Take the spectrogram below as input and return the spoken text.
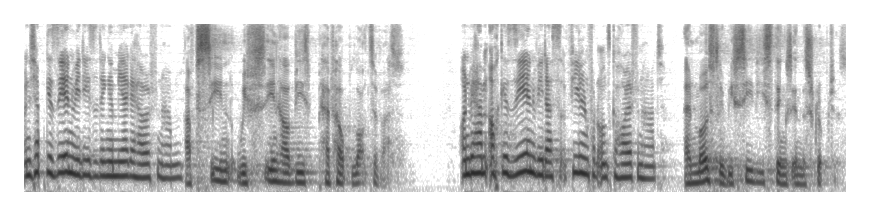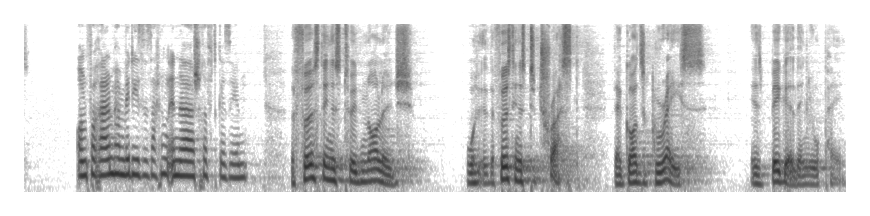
Und ich habe gesehen, wie diese Dinge mir geholfen haben. I've seen, we've seen how these have helped lots of us. Und wir haben auch gesehen, wie das vielen von uns geholfen hat. And mostly we see these things in the scriptures. Und vor allem haben wir diese Sachen in der Schrift gesehen. The first thing is to acknowledge, the first thing is to trust that God's grace is bigger than your pain.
